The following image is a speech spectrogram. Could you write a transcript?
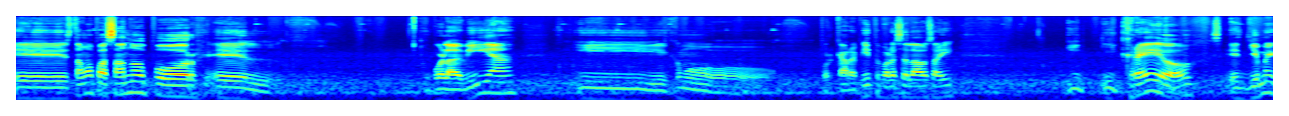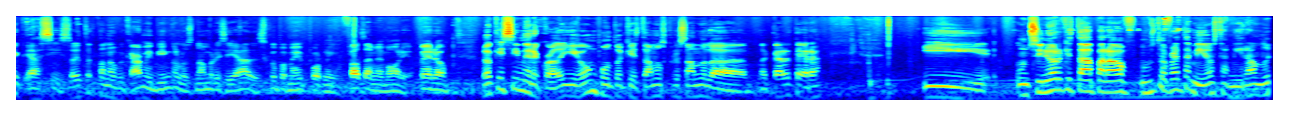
Eh, estamos pasando por el por la vía y como por Carapito, por ese lado ahí. Y, y, creo, eh, yo me, así, estoy tratando de ubicarme bien con los nombres ya, discúlpame por mi falta de memoria, pero lo que sí me recuerdo, llegó un punto que estamos cruzando la, la carretera y un señor que estaba parado justo frente a mí está mirando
